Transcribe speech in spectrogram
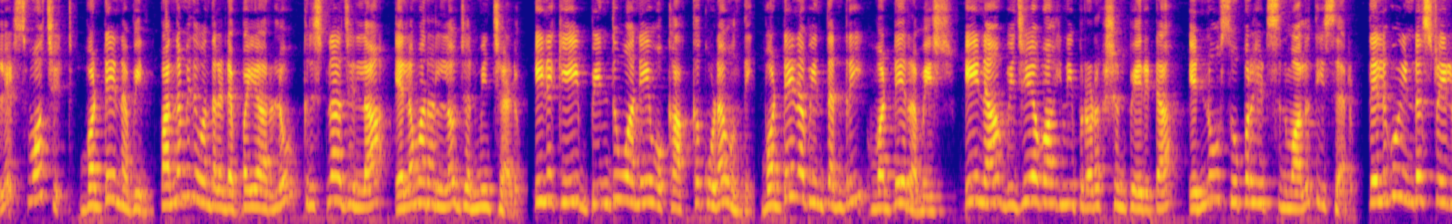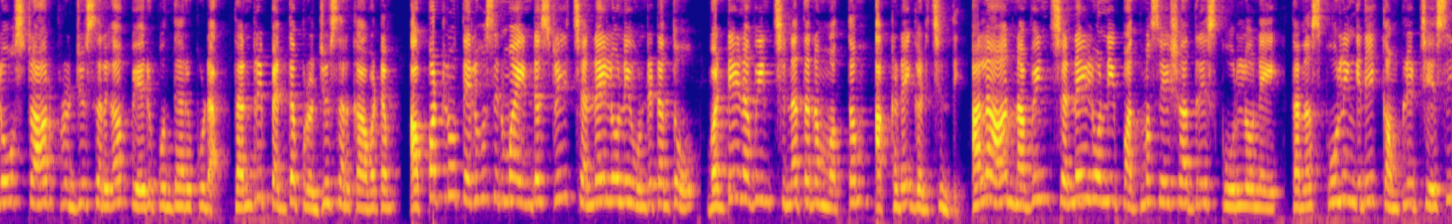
Let's watch it Vadde Naveen పంతొమ్మిది వందల డెబ్బై ఆరులో కృష్ణా జిల్లా ఎలమరల్లో జన్మించాడు. ఈయనకి బిందు అనే ఒక అక్క కూడా ఉంది. వడ్డే నవీన్ తండ్రి వడ్డే రమేష్. ఈయన విజయవాహిని ప్రొడక్షన్ పేరిట ఎన్నో సూపర్ హిట్ సినిమాలు తీశారు. తెలుగు ఇండస్ట్రీలో స్టార్ ప్రొడ్యూసర్గా పేరు పొందారు కూడా. తండ్రి పెద్ద ప్రొడ్యూసర్ కావటం అప్పట్లో తెలుగు సినిమా ఇండస్ట్రీ చెన్నైలోనే ఉండటంతో వడ్డే నవీన్ చిన్నతనం మొత్తం అక్కడే గడిచింది. అలా నవీన్ చెన్నైలోని పద్మశేషాద్రి స్కూల్లోనే. తన స్కూలింగ్ని కంప్లీట్ చేసి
